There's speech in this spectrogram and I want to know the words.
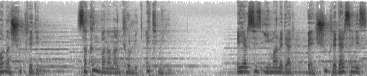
Bana şükredin, sakın bana nankörlük etmeyin. Eğer siz iman eder ve şükrederseniz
